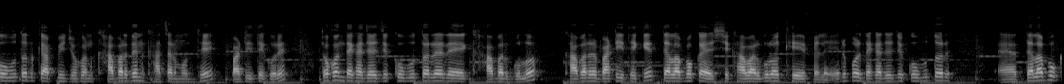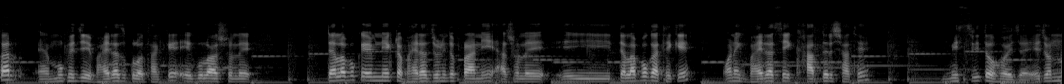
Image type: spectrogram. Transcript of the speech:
কবুতরকে আপনি যখন খাবার দেন খাঁচার মধ্যে বাটিতে করে, তখন দেখা যায় যে কবুতরের খাবারগুলো, খাবারের বাটি থেকে তেলাপোকা এসে খাবারগুলো খেয়ে ফেলে। এরপর দেখা যায় যে কবুতর তেলাপোকার মুখে যে ভাইরাসগুলো থাকে, এগুলো আসলে তেলাপোকা এমনি একটা ভাইরাসজনিত প্রাণী। আসলে এই তেলাপোকা থেকে অনেক ভাইরাস এই খাদ্যের সাথে মিশ্রিত হয়ে যায়। এজন্য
